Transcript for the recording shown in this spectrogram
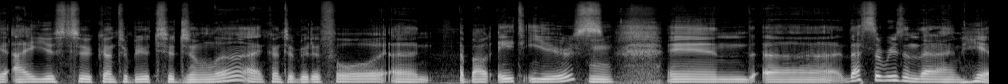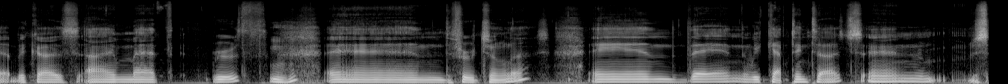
Yeah. I used to contribute to Joomla. I contributed for uh, about eight years, Mm. and uh, that's the reason that I'm here because I met Ruth Mhm. and through Joomla, and then we kept in touch. And sh-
